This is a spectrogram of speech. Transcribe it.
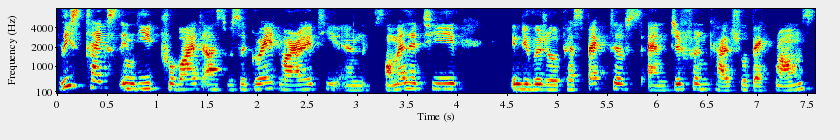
These texts indeed provide us with a great variety in formality, individual perspectives, and different cultural backgrounds,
